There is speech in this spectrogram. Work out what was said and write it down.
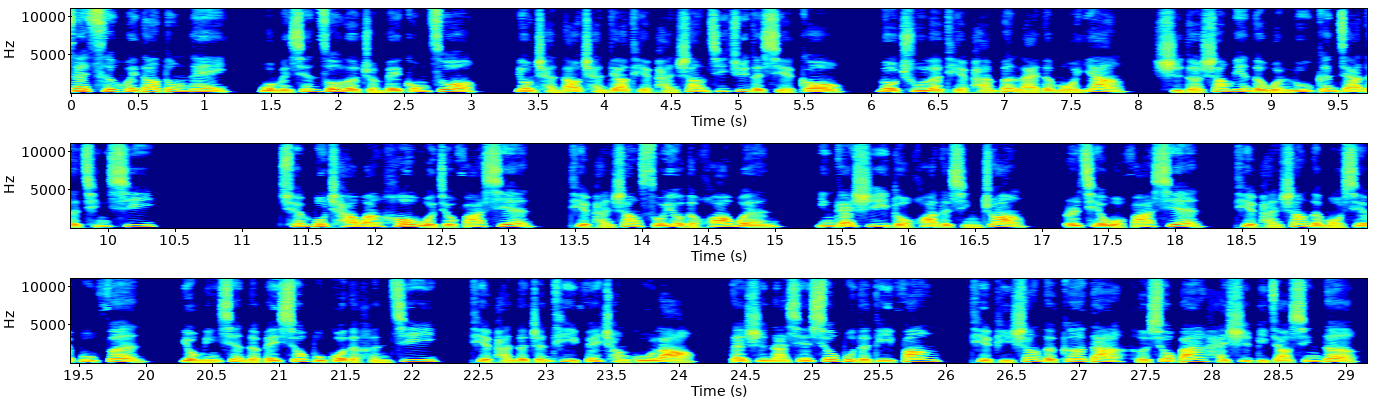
再次回到洞内，我们先做了准备工作，用铲刀铲掉铁盘上积聚的血垢，露出了铁盘本来的模样，使得上面的纹路更加的清晰。全部查完后，我就发现铁盘上所有的花纹应该是一朵花的形状，而且我发现铁盘上的某些部分有明显的被修补过的痕迹。铁盘的整体非常古老，但是那些修补的地方，铁皮上的疙瘩和锈斑还是比较新的。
